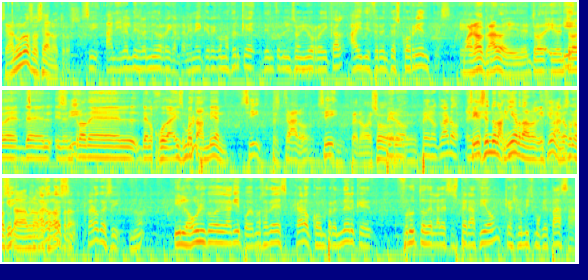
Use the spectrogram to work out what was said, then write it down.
Sean unos o sean otros. Sí, a nivel de islamismo radical. También hay que reconocer que dentro del islamismo radical hay diferentes corrientes. Eh, Bueno, claro, y dentro, de- y dentro, Y- de- del, y sí. dentro del, del judaísmo también. Sí, Pues claro, Sí. pero eso pero, pero claro. sigue siendo una mierda la religión, claro eso no sí, quita una claro cosa a la otra. sí, claro que sí, ¿no? Y lo único que aquí podemos hacer es, claro, comprender que fruto de la desesperación, que es lo mismo que pasa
